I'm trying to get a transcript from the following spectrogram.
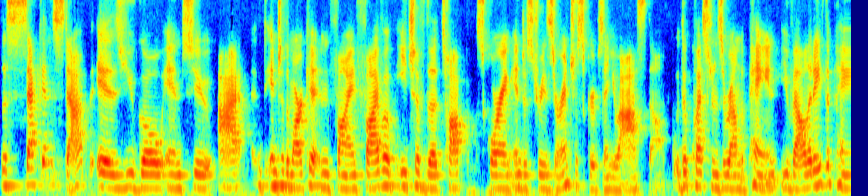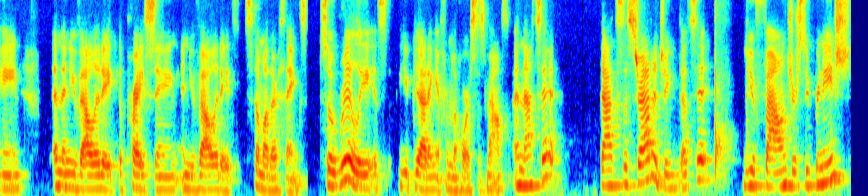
The second step is you go into into the market and find five of each of the top scoring industries or interest groups, and you ask them the questions around the pain. You validate the pain, and then you validate the pricing and you validate some other things. So really it's you're getting it from the horse's mouth and that's it. That's the strategy. That's it. You found your super niche,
